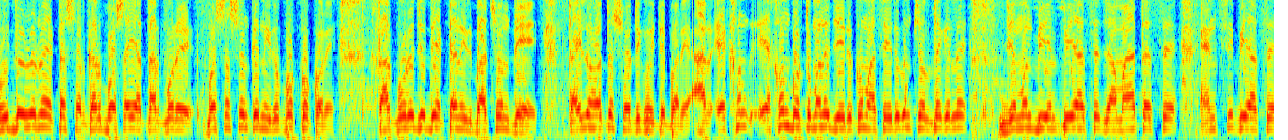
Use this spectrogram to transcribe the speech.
ওই ধরনের একটা সরকার বসাইয়া তারপরে প্রশাসনকে নিরপেক্ষ করে। তারপরে যদি একটা নির্বাচন দেয়, তাইলে হয়তো সঠিক হইতে পারে। আর এখন এখন বর্তমানে যেরকম আছে, এরকম চলতে গেলে যেমন বিএনপি আছে, জামায়াত আছে এনসিপি আছে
